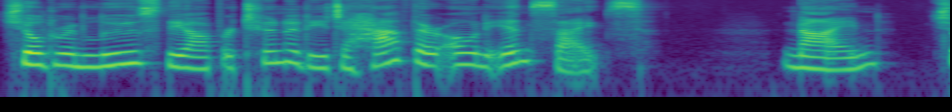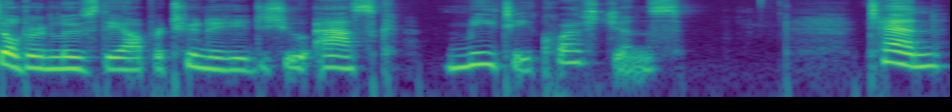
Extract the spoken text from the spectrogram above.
Children lose the opportunity to have their own insights. 9. Children lose the opportunity to ask meaty questions. 10.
